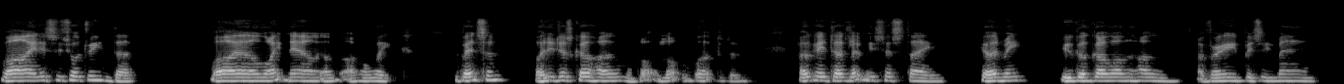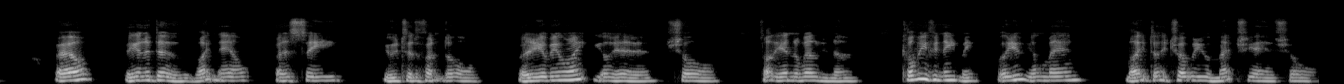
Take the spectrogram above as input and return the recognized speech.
Why, this is your dream, Doug. Well, right now I'm, I'm awake. Benson, why don't you just go home? I've got a lot of work to do. Okay, Doug, let me just stay. You heard me? You can go on home. A very busy man. Well, what are you going to do? Right now, I'm going to see you to the front door. Will you be all right? Yeah, sure. It's not the end of the world, you know. Call me if you need me. Will you, young man? Might I trouble you a match? Yeah, sure.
